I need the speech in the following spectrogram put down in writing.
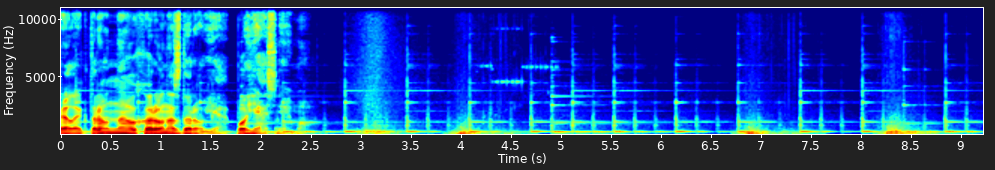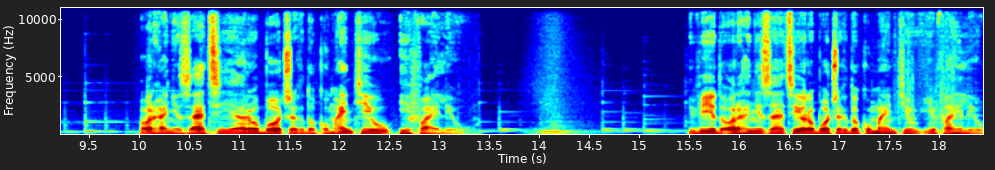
Електронна охорона здоров'я. Пояснюємо. Організація робочих документів і файлів. Від організації робочих документів і файлів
